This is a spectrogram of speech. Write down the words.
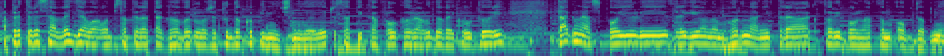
a pretože sa vedelo, alebo sa teda tak hovorilo, že tu dokopy nič nie je, čo sa týka folklóru a ľudovej kultúry, tak nás spojili s regiónom Horná Nitra, ktorý bol na tom obdobne.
